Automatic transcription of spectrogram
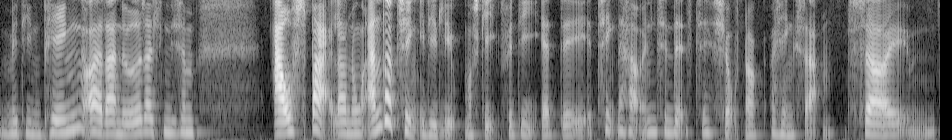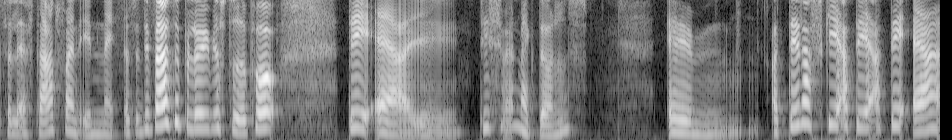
med dine penge, og er der noget, der sådan ligesom afspejler nogle andre ting i dit liv måske, fordi at øh, tingene har jo en tendens til, sjovt nok, at hænge sammen. Så, øh, så lad os starte fra en ende af. Altså det første beløb, jeg støder på, det er, øh, det er simpelthen McDonald's. Øhm, og det, der sker der, det er,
